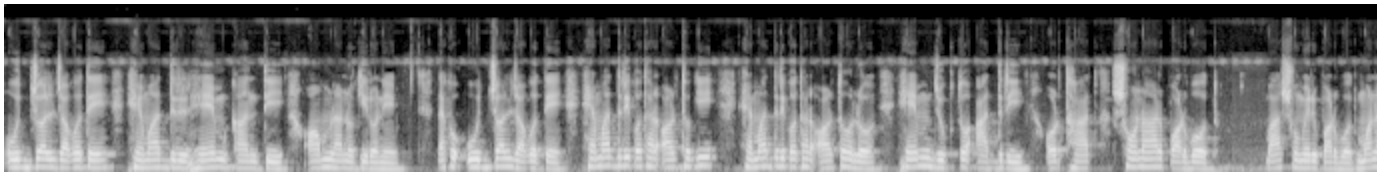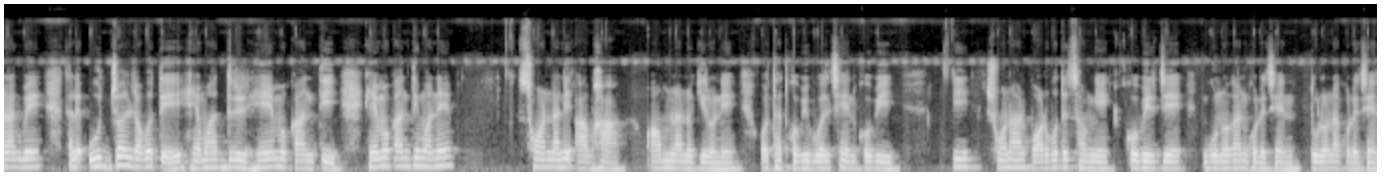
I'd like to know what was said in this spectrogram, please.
উজ্জ্বল জগতে হেমাদ্রির হেম কান্তি অম্লান কিরণে। দেখো, উজ্জ্বল জগতে হেমাদ্রি কথার অর্থ কি? হেমাদ্রি কথার অর্থ হলো হেমযুক্ত আদ্রি, অর্থাৎ সোনার পর্বত বা সুমেরু পর্বত। মনে রাখবে? তাহলে উজ্জ্বল জগতে হেমাদ্রির হেমকান্তি হেমকান্তি মানে স্বর্ণালী আভা, অম্লান কিরণে। অর্থাৎ কবি বলছেন, কবি কি সোনার পর্বতের সঙ্গে কবির যে গুণগান করেছেন, তুলনা করেছেন,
